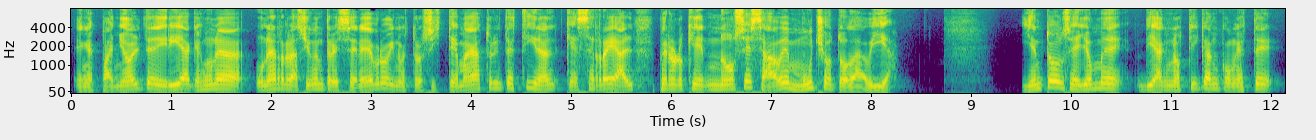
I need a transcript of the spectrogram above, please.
En español te diría que es una, una relación entre el cerebro y nuestro sistema gastrointestinal que es real, pero que no se sabe mucho todavía. Y entonces ellos me diagnostican con este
